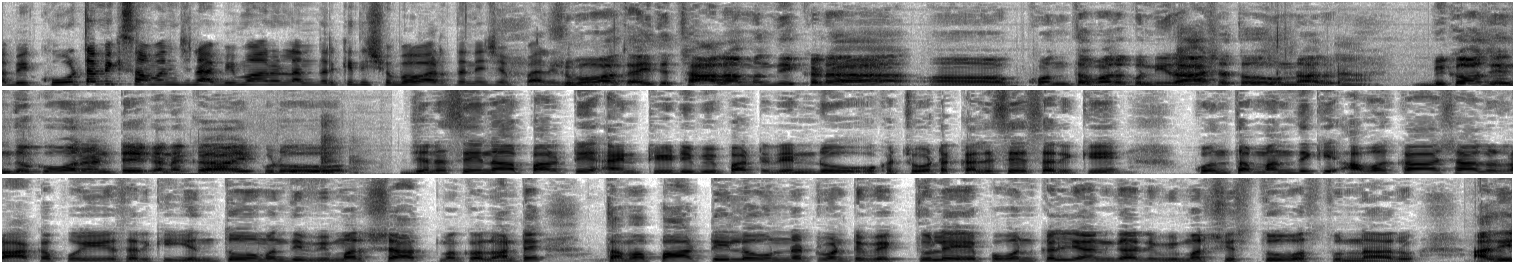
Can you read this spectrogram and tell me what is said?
అభి కూటమికి సంబంధించిన అభిమానులందరికీ ఇది శుభవార్తనే చెప్పాలి. శుభవార్త. అయితే చాలా మంది ఇక్కడ కొంతవరకు నిరాశతో ఉన్నారు. బికాజ్ ఎందుకు అని అంటే కనుక ఇప్పుడు Janasena party and TDP party రెండు ఒక చోట కలిసేసరికి కొంతమందికి అవకాశాలు రాకపోయేసరికి ఎంతో మంది విమర్శాత్మకలు అంటే తమ పార్టీలో ఉన్నటువంటి వ్యక్తులే పవన్ కళ్యాణ్ గారిని విమర్శిస్తూ వస్తున్నారు. అది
